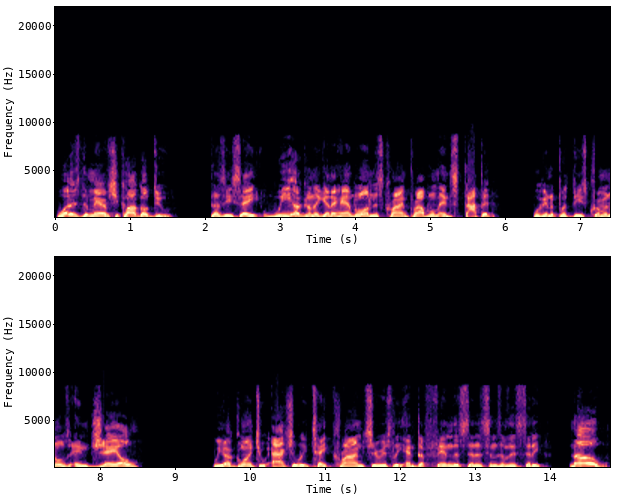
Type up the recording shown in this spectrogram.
what does the mayor of Chicago do? Does he say, we are going to get a handle on this crime problem and stop it? We're going to put these criminals in jail. We are going to actually take crime seriously and defend the citizens of this city. No.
